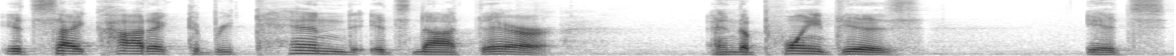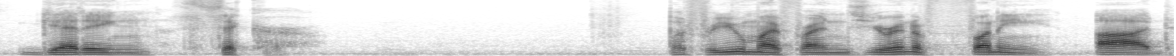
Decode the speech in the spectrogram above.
it's psychotic to pretend it's not there. And the point is, it's getting thicker. But for you, my friends, you're in a funny, odd,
